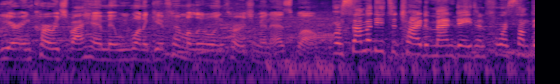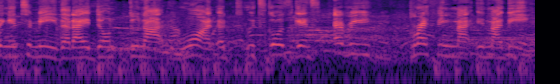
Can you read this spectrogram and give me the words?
we are encouraged by him and we want to give him a little encouragement as well. For somebody to try to mandate and force something into me that I don't do not want, it goes against every breath in my, in my being.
